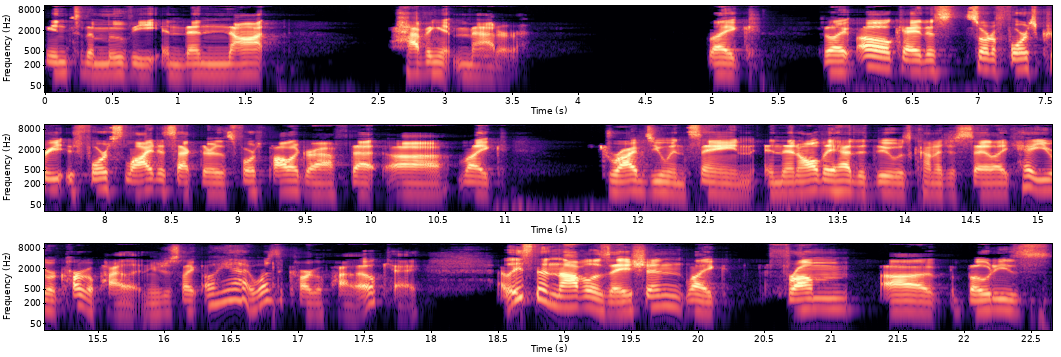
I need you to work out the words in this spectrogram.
into the movie and then not having it matter. Like they're like, oh, okay, this sort of force cre- force lie detector, this force polygraph that uh like drives you insane, and then all they had to do was kind of just say like, hey, you were a cargo pilot, and you're just like, oh yeah, I was a cargo pilot, okay. At least in the novelization, like from uh Bodhi's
